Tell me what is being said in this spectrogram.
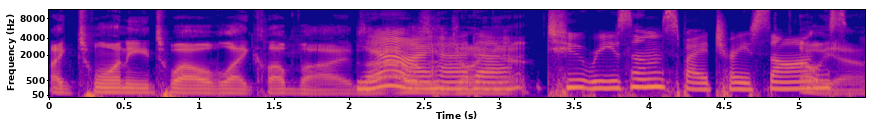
like 2012, like club vibes. Yeah, I, I, was had uh. Two Reasons by Trey Oh yeah.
